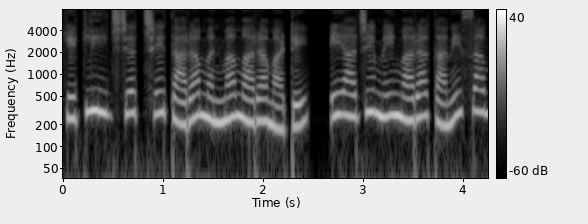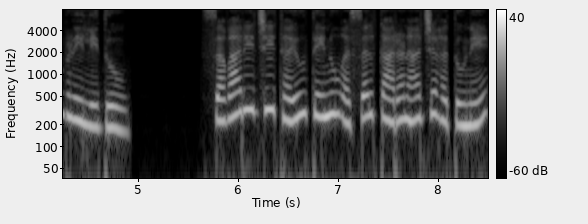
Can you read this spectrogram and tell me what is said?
કેટલી ઇજ્જત છે તારા મનમાં મારા માટે? એ આજે મેં મારા કાને સાંભળી લીધું. સવારે જે થયું તેનું અસલ કારણ આ જ હતું ને?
